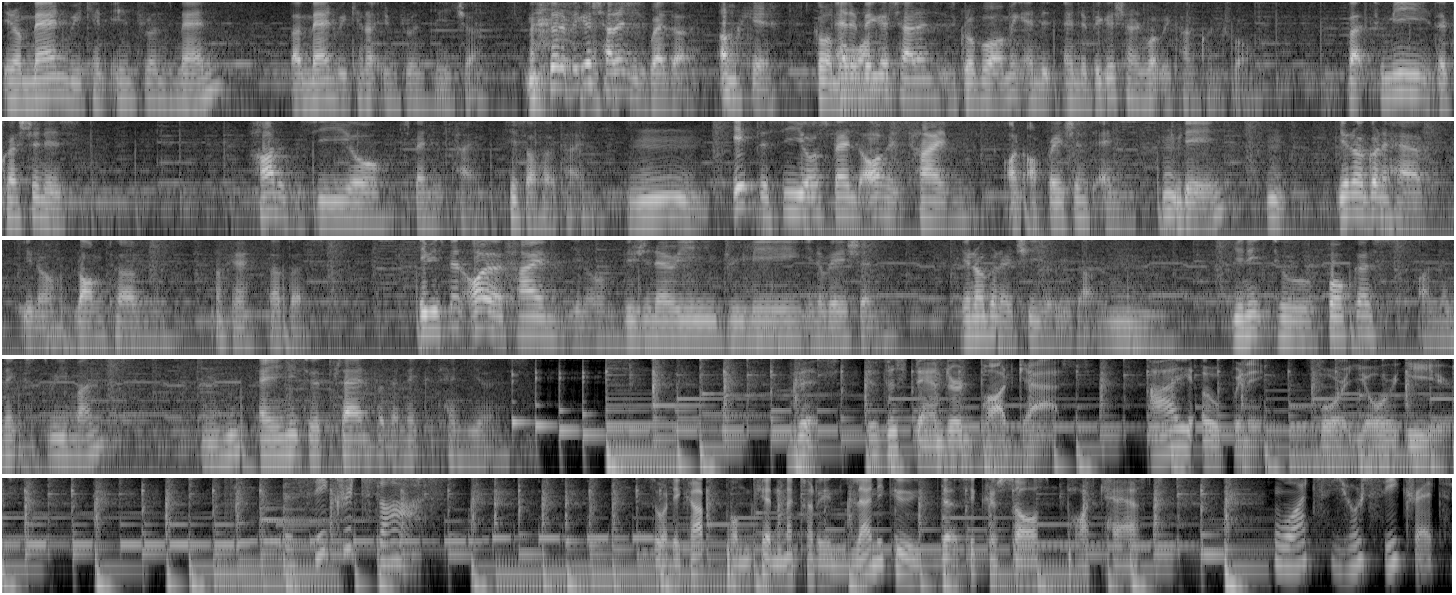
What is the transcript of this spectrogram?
you know, man, we can influence man, but man, we cannot influence nature. so the biggest challenge is weather. Okay. Global and the warming. biggest challenge is global warming, and the, and the biggest challenge is what we can't control. But to me, the question is, how does the CEO spend his time, his or her time? Hmm. If the CEO spends all his time on operations and hmm. today, hmm. you're not going to have, you know, long-term Okay. purpose. If you spend all your time, you know, visionary, dreaming, innovation, you're not going to achieve your results. You need to focus on the next three months, and you need to plan for the next 10 years. This is the Standard Podcast. Eye opening for your ears. The secret sauce. สวัสดีครับ ผมเคนนักครินทร์และนี่คือ The Secret Sauce Podcast What's your secret?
